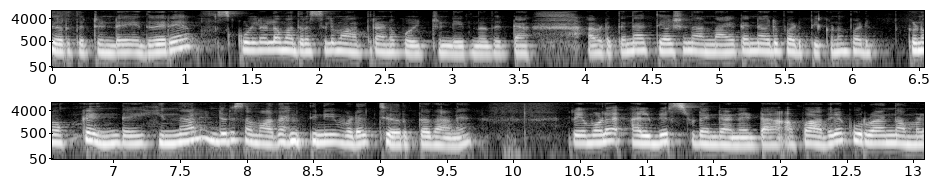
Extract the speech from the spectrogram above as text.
ചേർത്തിട്ടുണ്ട്. ഇതുവരെ സ്കൂളിലുള്ള മദ്രസിൽ മാത്രമാണ് പോയിട്ടുണ്ടായിരുന്നത് കേട്ടോ അവിടെ തന്നെ അത്യാവശ്യം നന്നായിട്ട് തന്നെ അവർ പഠിപ്പിക്കണം പഠിക്കണം ഒക്കെ ഉണ്ട്. എന്നാലും എന്റെ ഒരു സമാധാനത്തിന് ഇവിടെ ചേർത്തതാണ്. റിയമോൾ അൽബിർ സ്റ്റുഡന്റ് ആണ് കേട്ടോ അപ്പോൾ അവരെ ഖുർആൻ നമ്മൾ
